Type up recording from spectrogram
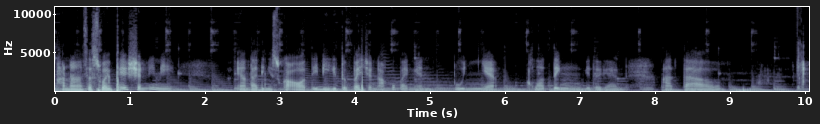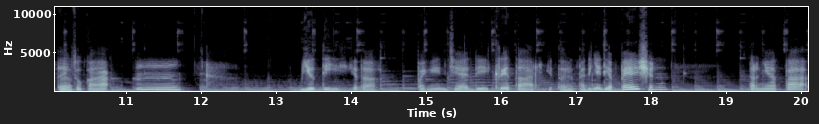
karena sesuai passion ini yang tadinya suka OTD gitu passion aku pengen punya clothing gitu kan. Atau yang suka hmm, beauty gitu. Pengen jadi creator gitu. Tadinya dia passion ternyata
